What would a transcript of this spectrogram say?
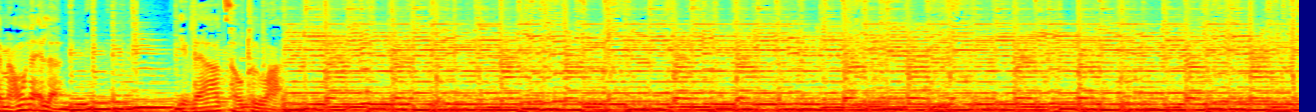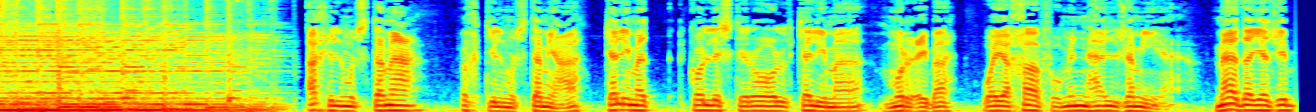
تستمعون إلى إذاعة صوت الوعي أخي المستمع أختي المستمعة كلمة كوليسترول كلمة مرعبة ويخاف منها الجميع. ماذا يجب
